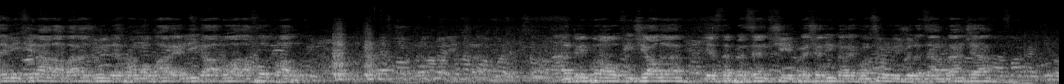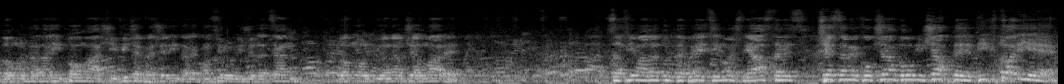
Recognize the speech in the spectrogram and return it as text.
Semifinala barajului de promovare în Liga a doua la fotbal. În tribuna oficială este prezent și președintele Consiliului Județean Brancea, domnul Cătălin Toma și vicepreședintele Consiliului Județean, domnul Ionel cel Mare. Să fim alături de băieții noștri astăzi. CSM Focșan 2007, victorie!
